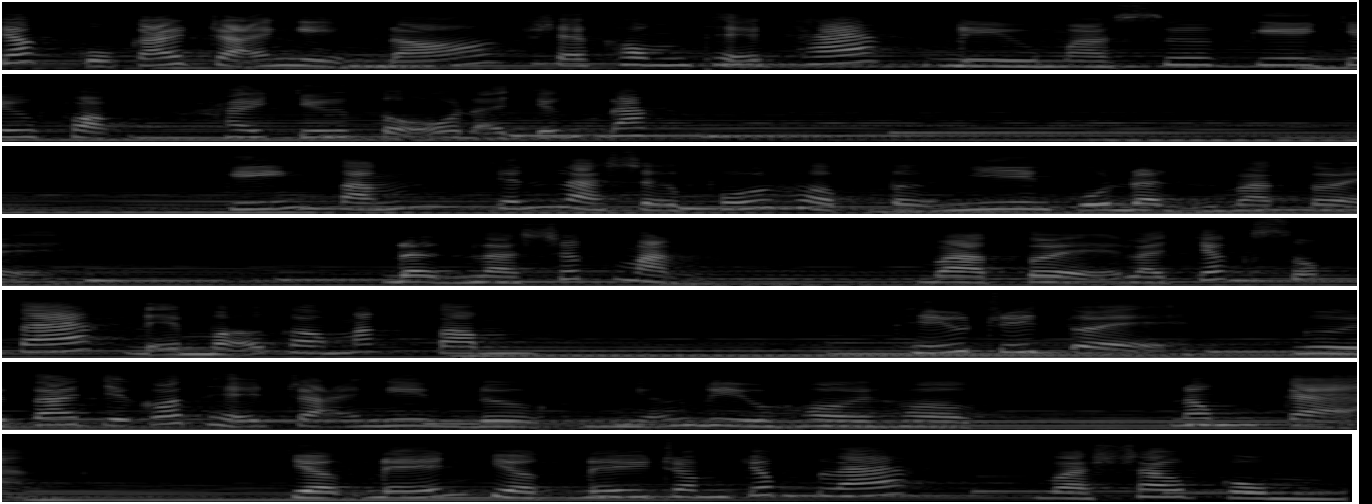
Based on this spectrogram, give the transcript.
chất của cái trải nghiệm đó sẽ không thể khác điều mà xưa kia chư Phật hay chư Tổ đã chứng đắc. Kiến tánh chính là sự phối hợp tự nhiên của định và tuệ. Định là sức mạnh và tuệ là chất xúc tác để mở con mắt tâm. Thiếu trí tuệ, người ta chỉ có thể trải nghiệm được những điều hời hợt, nông cạn, chợt đến chợt đi trong chốc lát và sau cùng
